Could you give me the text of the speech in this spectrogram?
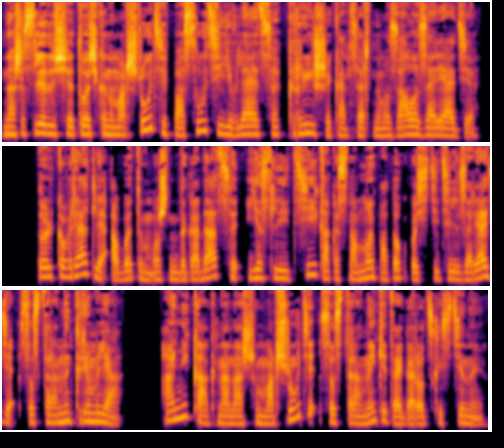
Наша следующая точка на маршруте, по сути, является крышей концертного зала «Зарядье», только вряд ли об этом можно догадаться, если идти как основной поток посетителей Зарядья со стороны Кремля, а не как на нашем маршруте со стороны Китайгородской стены.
